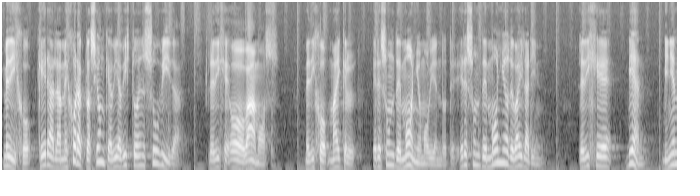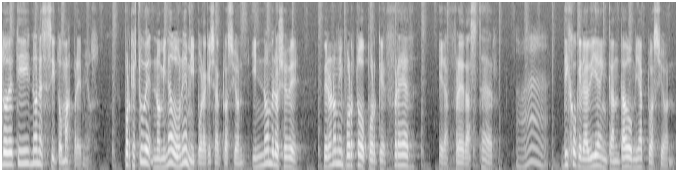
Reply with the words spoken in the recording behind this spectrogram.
Me dijo que era la mejor actuación que había visto en su vida. Le dije, oh, vamos. Me dijo, Michael, eres un demonio moviéndote, eres un demonio de bailarín. Le dije, bien, viniendo de ti no necesito más premios. Porque estuve nominado a un Emmy por aquella actuación y no me lo llevé. Pero no me importó porque Fred era Fred Astaire Ah, dijo que le había encantado mi actuación.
